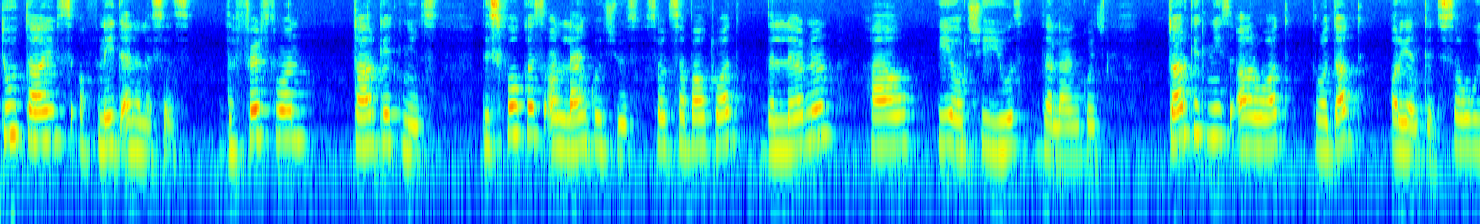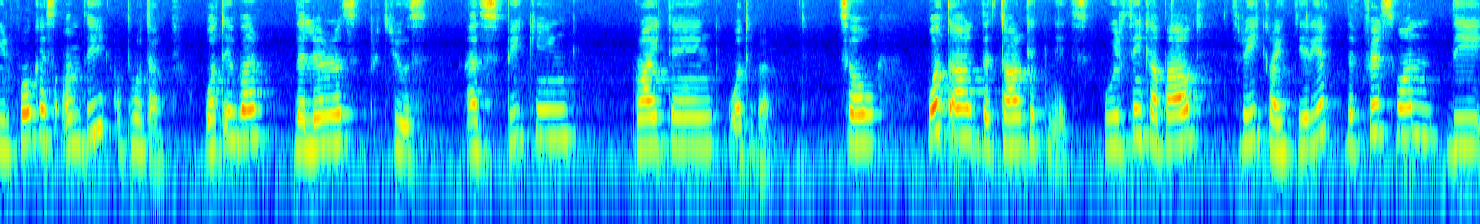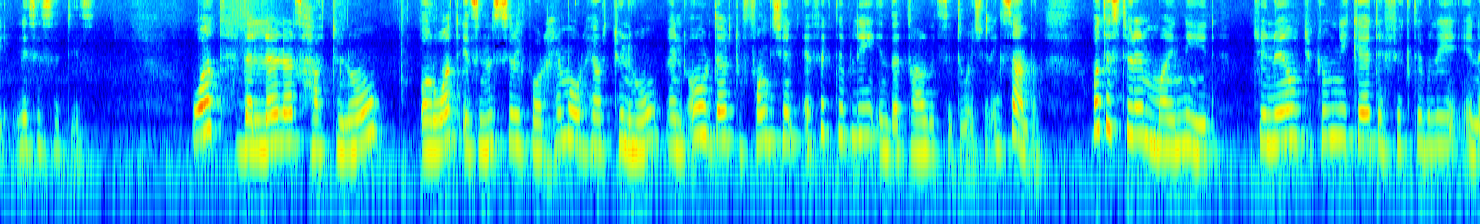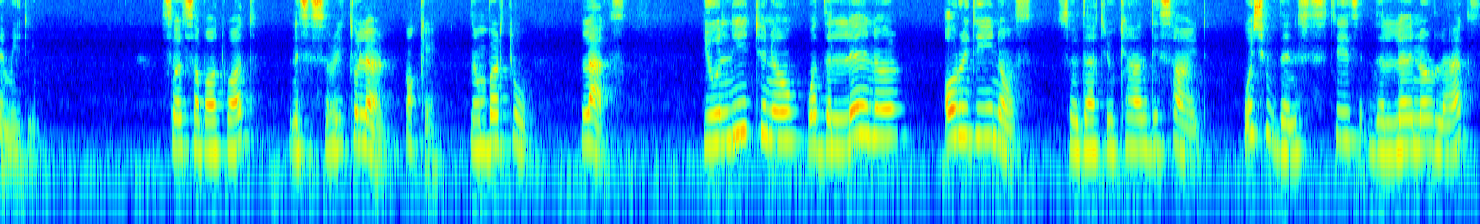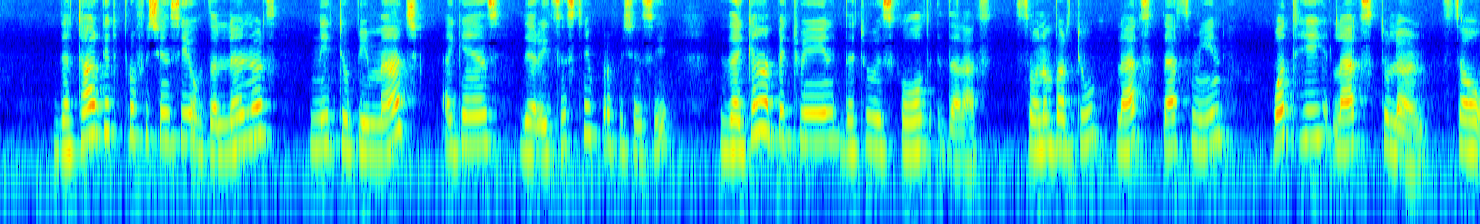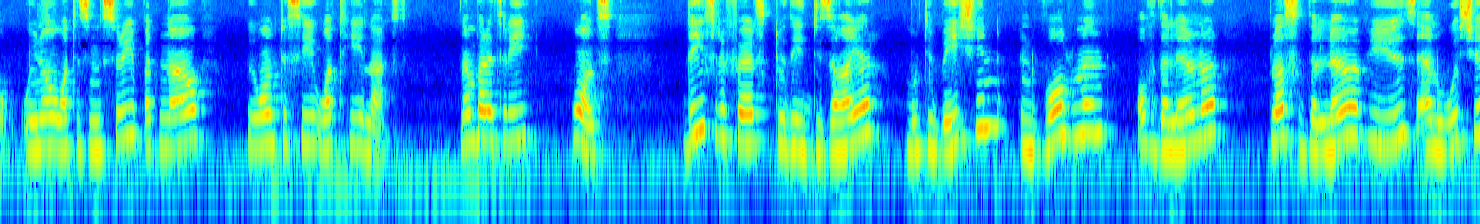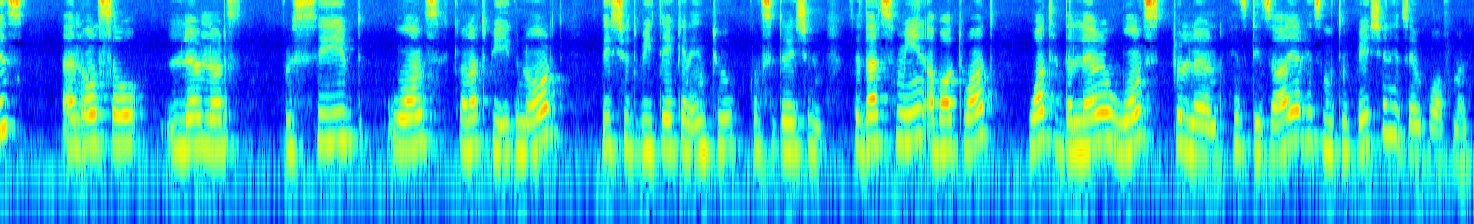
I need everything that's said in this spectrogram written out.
two types of need analysis. The first one, target needs. This focus on language use. So it's about what? The learner, how he or she use the language. Target needs are what? Product oriented. So we'll focus on the product, whatever the learners produce as speaking, writing, whatever. So what are the target needs? We'll think about three criteria. The first one, the necessities. What the learners have to know or what is necessary for him or her to know in order to function effectively in the target situation. Example, what a student might need to know to communicate effectively in a meeting. So it's about what? Necessary to learn. Okay. Number two, lacks. You will need to know what the learner already knows so that you can decide which of the necessities the learner lacks. The target proficiency of the learners need to be matched against their existing proficiency. The gap between the two is called the lacks. So number two, lacks, that means what he lacks to learn. So we know what is necessary, but now we want to see what he lacks. Number three, wants. This refers to the desire, motivation, involvement of the learner, plus the learner views and wishes, and also learners' perceived wants cannot be ignored. This should be taken into consideration. So that's mean about what? What the learner wants to learn, his desire, his motivation, his involvement.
